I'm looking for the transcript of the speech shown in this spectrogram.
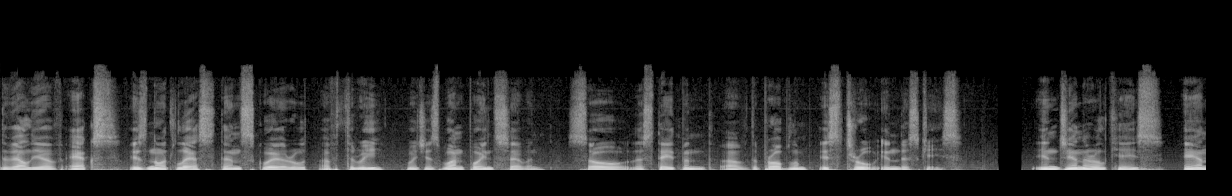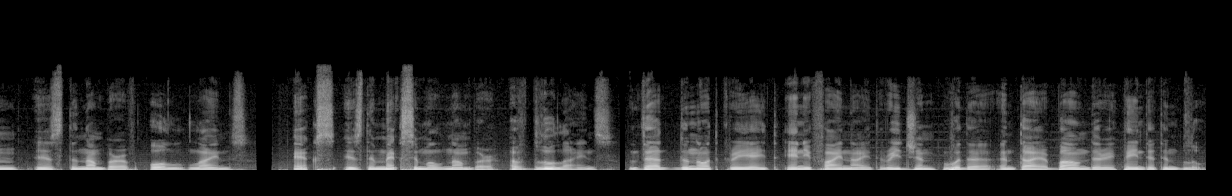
The value of x is not less than square root of 3 which is 1.7. So the statement of the problem is true in this case. In general case, n is the number of all lines, x is the maximal number of blue lines that do not create any finite region with the entire boundary painted in blue.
